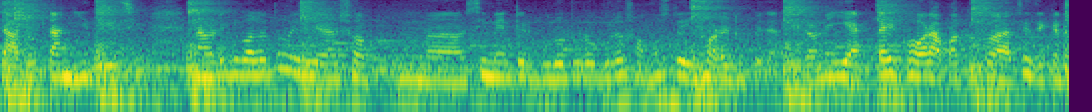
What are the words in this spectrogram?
চাদর টাঙিয়ে দিয়েছি। নাহলে কি বলতো, ওই সব সিমেন্টের গুঁড়ো টুড়োগুলো সমস্ত এই ঘরে ঢুকে যাচ্ছে। কারণ এই একটাই ঘর আপাতত আছে, যেখানে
